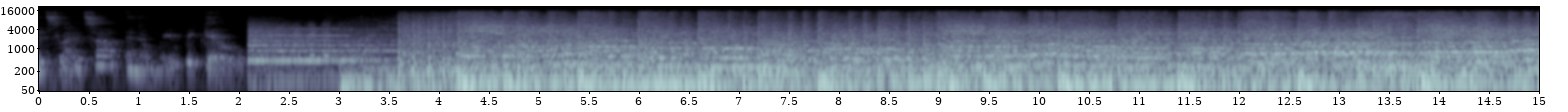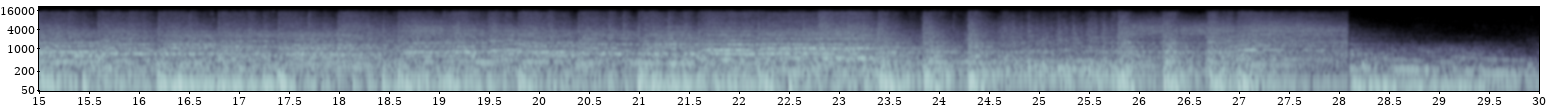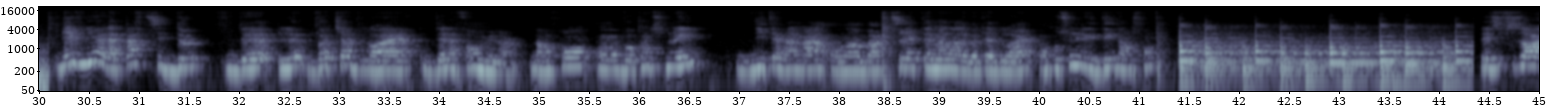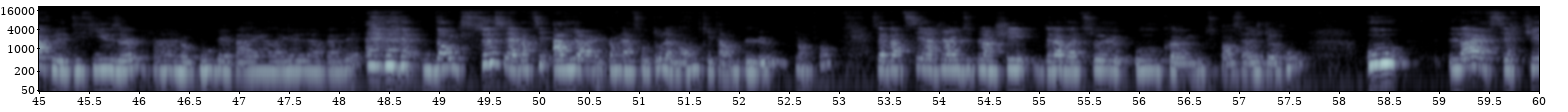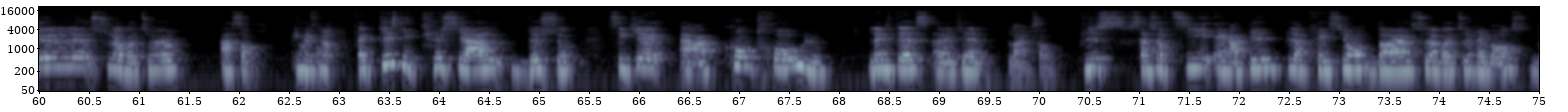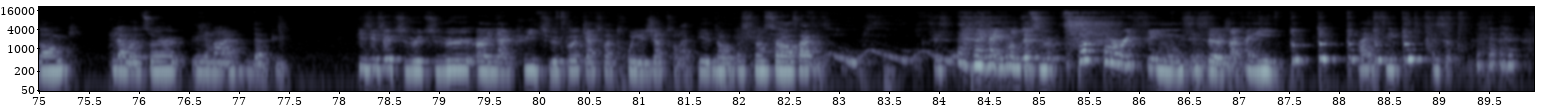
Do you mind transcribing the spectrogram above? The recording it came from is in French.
It's lights out and away we go. De la Formule 1. Dans le fond, on va continuer littéralement, on embarque directement dans le vocabulaire. On continue les dés dans le fond. Le diffuseur, le diffuser, hein, un autre mot qui est pareil en anglais en français. Donc ça, c'est la partie arrière, comme la photo le montre, qui est en bleu, dans le fond. C'est la partie arrière du plancher de la voiture ou comme du passage de roue. Où l'air circule sous la voiture, elle sort. Exactement. Qu'est-ce qui est crucial de ça? C'est qu'elle contrôle la vitesse à laquelle l'air sort. Plus sa sortie est rapide, plus la pression d'air sur la voiture est basse, donc plus la voiture génère d'appui. Puis c'est ça que tu veux. Tu veux un appui, tu veux pas qu'elle soit trop légère sur la piste. Donc, Donc, sinon, ça va faire. c'est ça. Là, tu veux pas forcing. C'est ça. Genre quand il tout, tout, tout, tout, c'est- tout. C'est ça.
